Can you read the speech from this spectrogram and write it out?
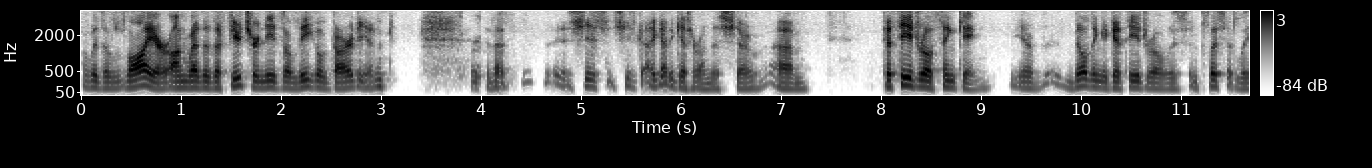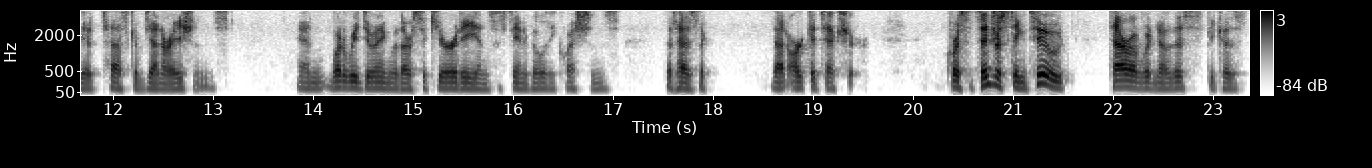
with a lawyer on whether the future needs a legal guardian. that she's she's I got to get her on this show. Um, cathedral thinking, you know, building a cathedral was implicitly a task of generations. And what are we doing with our security and sustainability questions that has the that architecture? Course, it's interesting too. Tara would know this because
